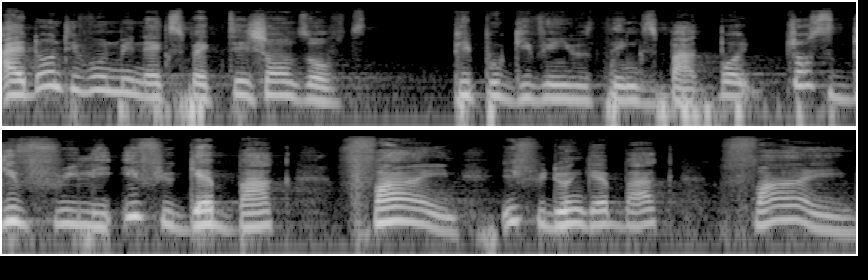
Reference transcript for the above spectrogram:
I don't even mean expectations of people giving you things back, but just give freely. If you get back, fine. If you don't get back, fine.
